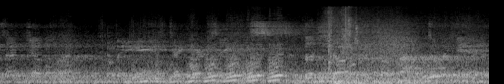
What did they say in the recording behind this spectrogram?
Ladies and gentlemen, please take your seats. The show is about to begin.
